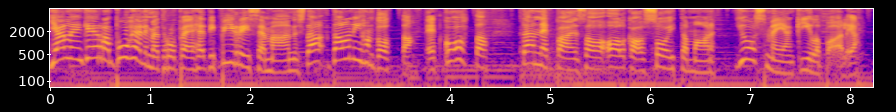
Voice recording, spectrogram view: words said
Jälleen kerran puhelimet rupeaa heti pirisemään. Tämä on ihan totta, että kohta tänne päin saa alkaa soittamaan, jos meidän kilpailija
